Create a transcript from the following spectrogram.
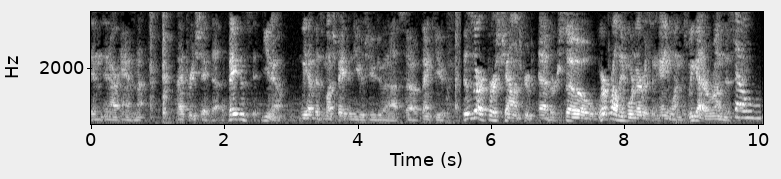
in, in our hands, and I, I appreciate that. The faith is, you know, we have as much faith in you as you do in us. So thank you. This is our first challenge group ever, so we're probably more nervous than anyone because we got to run this. So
